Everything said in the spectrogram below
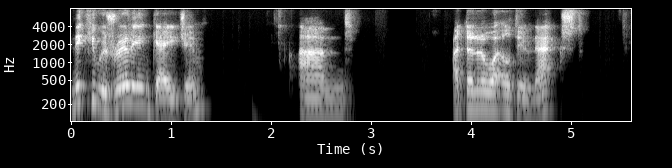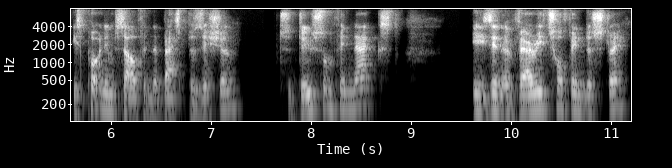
Nicky was really engaging, and I don't know what he'll do next. He's putting himself in the best position to do something next. He's in a very tough industry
